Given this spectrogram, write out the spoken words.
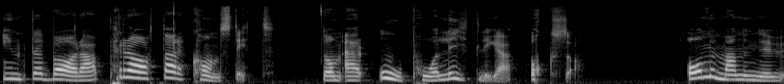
inte bara pratar konstigt, de är opålitliga också. Om man nu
